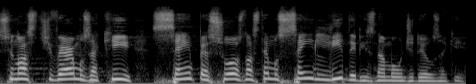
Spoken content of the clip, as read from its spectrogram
Se nós tivermos aqui 100 pessoas, nós temos 100 líderes na mão de Deus aqui.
